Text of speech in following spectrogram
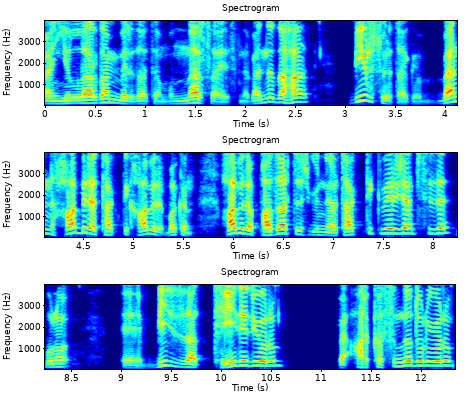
Ben yıllardan beri zaten bunlar sayesinde. Ben de daha bir sürü taktik. Ben habire taktik habire bakın habire pazartesi günleri taktik vereceğim size. Bunu e, bizzat teyit ediyorum ve arkasında duruyorum.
